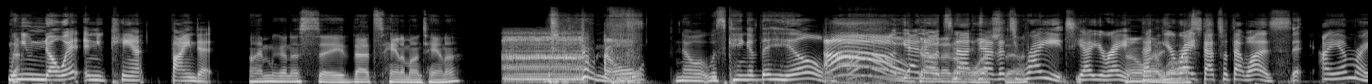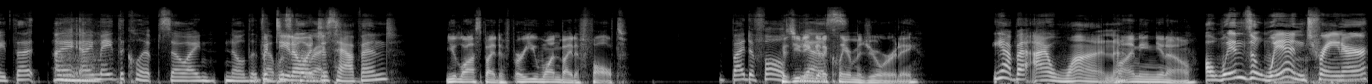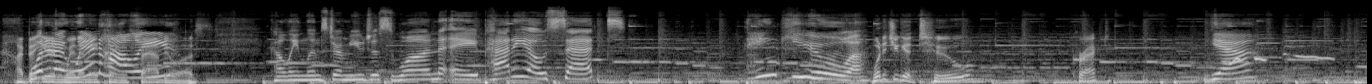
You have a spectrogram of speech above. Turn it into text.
when you know it and you can't find it. I'm gonna say that's Hannah Montana. I don't know. No, it was King of the Hill. Oh, yeah, God, no, it's don't. Yeah, that's that. right. Yeah, you're right. Oh, that, you're right. That's what that was. I am right. That I, I made the clip, so I know that. But that do you was know what just happened? You lost by def- or you won by default by default? because you didn't yes. get a clear majority. Yeah, but I won. Well, I mean, you know, A win's a win, Traynor. I bet what you did didn't I win, win, Holly? Fabulous. Colleen Lindstrom, you just won a patio set. Thank you. What did you get? Two, correct? Yeah.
